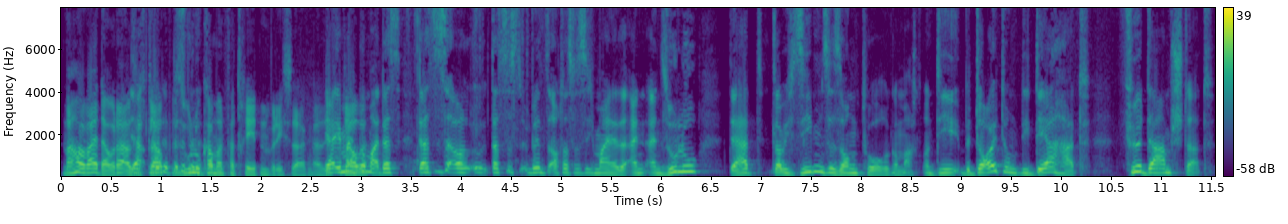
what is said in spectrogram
machen wir weiter, oder? Also Ja, ich glaube, bitte, Zulu kann man vertreten, würde ich sagen. Also Ja, ich meine, glaube, guck mal, das, das, ist auch, das ist übrigens auch das, was ich meine. Ein, ein Zulu, der hat, glaube ich, sieben Saisontore gemacht. Und die Bedeutung, die der hat für Darmstadt,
